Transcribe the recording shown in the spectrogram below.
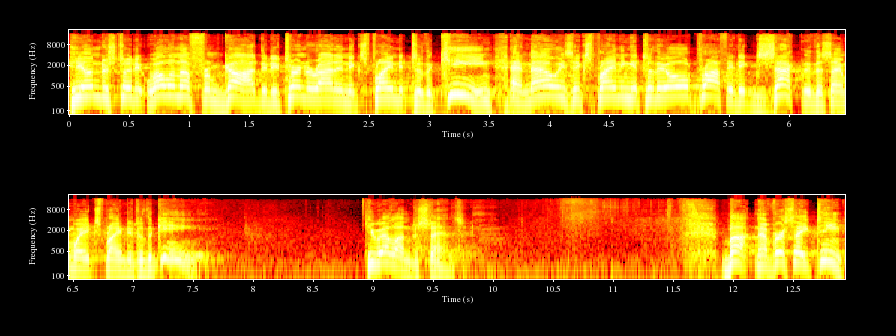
He understood it well enough from God that he turned around and explained it to the king, and now he's explaining it to the old prophet exactly the same way he explained it to the king. He well understands it. But now, verse 18,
